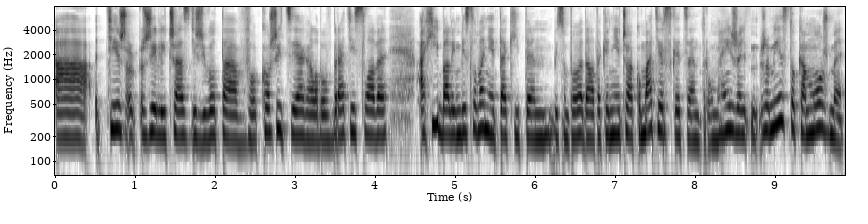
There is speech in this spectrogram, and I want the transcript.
a tiež žili časť života v Košiciach alebo v Bratislave a chýbal im vyslovene taký ten, by som povedala, také niečo ako materské centrum, hej? Že, že miesto, kam môžeme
